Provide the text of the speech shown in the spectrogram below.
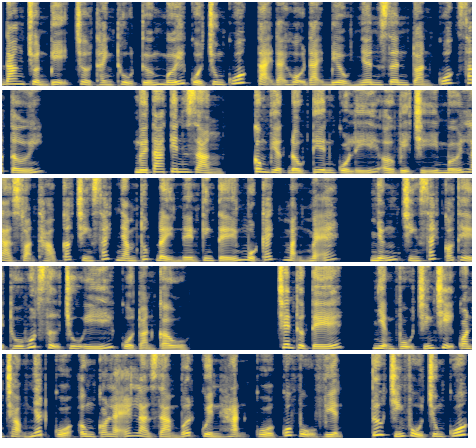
đang chuẩn bị trở thành thủ tướng mới của Trung Quốc tại Đại hội đại biểu nhân dân toàn quốc sắp tới. Người ta tin rằng công việc đầu tiên của Lý ở vị trí mới là soạn thảo các chính sách nhằm thúc đẩy nền kinh tế một cách mạnh mẽ, những chính sách có thể thu hút sự chú ý của toàn cầu. Trên thực tế, nhiệm vụ chính trị quan trọng nhất của ông có lẽ là giảm bớt quyền hạn của Quốc vụ viện, tức chính phủ Trung Quốc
